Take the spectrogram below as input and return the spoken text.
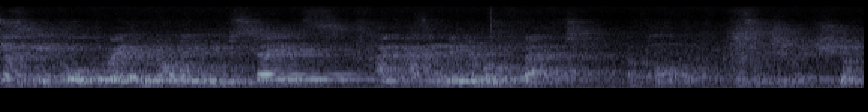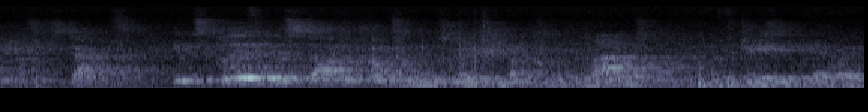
It doesn't incorporate non-EU states and has a minimal effect upon the situation as it stands. It was clear from the start of Trump's administration that was allowed with the JCPOA,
